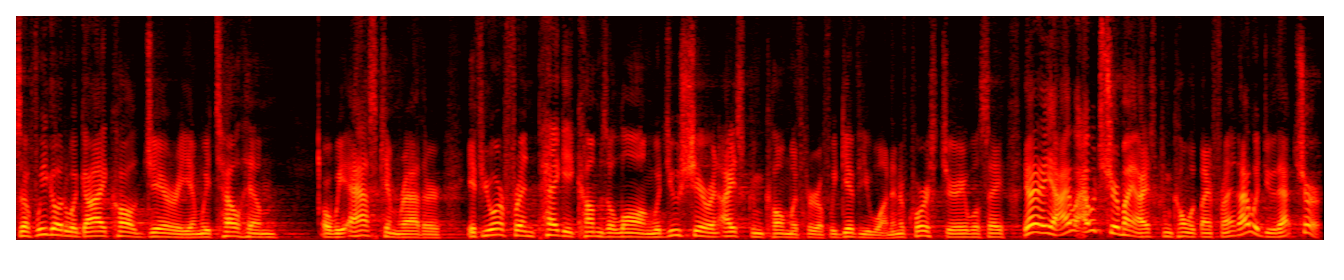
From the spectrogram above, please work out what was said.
So if we go to a guy called Jerry and we tell him, or we ask him rather, if your friend Peggy comes along, would you share an ice cream cone with her if we give you one? And of course, Jerry will say, Yeah, yeah, I, I would share my ice cream cone with my friend. I would do that, sure.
